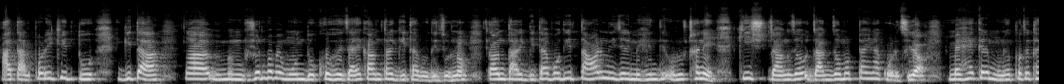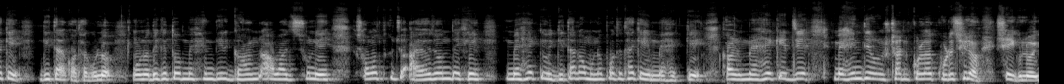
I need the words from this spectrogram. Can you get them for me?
আর তারপরেই কিন্তু গীতা ভীষণভাবে মন দুঃখ হয়ে যায় কারণ তার গীতা বদির জন্য। কারণ তার গীতা বদি তার নিজের মেহেন্দির অনুষ্ঠানে কি জাঁকজ- জাঁকজমকটাই না করেছিল। মেহেকের মনে পড়তে থাকে গীতার কথাগুলো। অন্যদিকে তো মেহেন্দির গান, আওয়াজ শুনে সমস্ত কিছু আয়োজন দেখে মেহেক গীতারও মনে পড়তে থাকে মেহেককে। কারণ মেহেকের যে মেহেন্দির অনুষ্ঠানগুলো করেছিল সেইগুলোই।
